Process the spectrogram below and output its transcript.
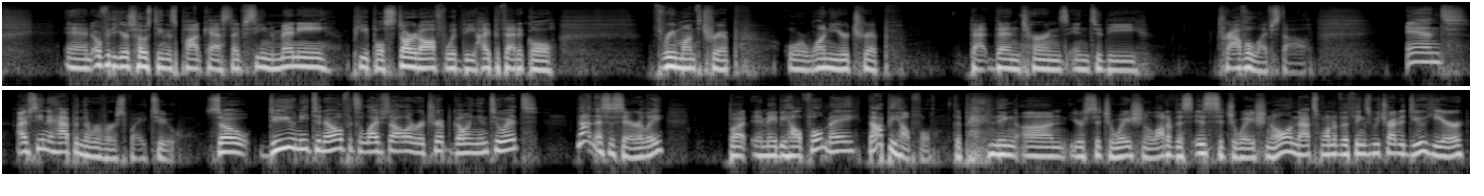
And over the years hosting this podcast, I've seen many people start off with the hypothetical three month trip or one year trip that then turns into the travel lifestyle. And I've seen it happen the reverse way too. So, do you need to know if it's a lifestyle or a trip going into it? Not necessarily, but it may be helpful, may not be helpful, depending on your situation. A lot of this is situational, and that's one of the things we try to do here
